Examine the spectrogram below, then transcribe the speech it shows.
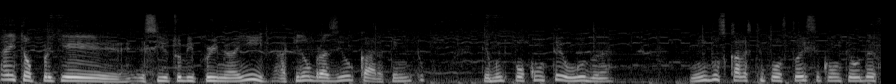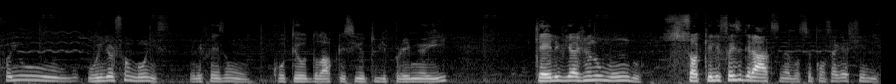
É, então, porque esse YouTube Premium aí, aqui no Brasil, cara, tem muito, tem muito pouco conteúdo, né? Um dos caras que postou esse conteúdo foi o, o Whindersson Nunes. Ele fez um conteúdo lá para esse YouTube Premium aí, que é ele viajando o mundo. Só que ele fez grátis, né? Você consegue assistir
